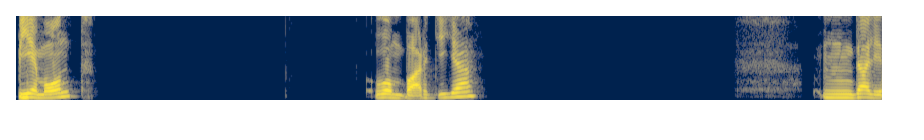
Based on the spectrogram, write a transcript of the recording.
П'ємонт, Ломбардія. Далі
